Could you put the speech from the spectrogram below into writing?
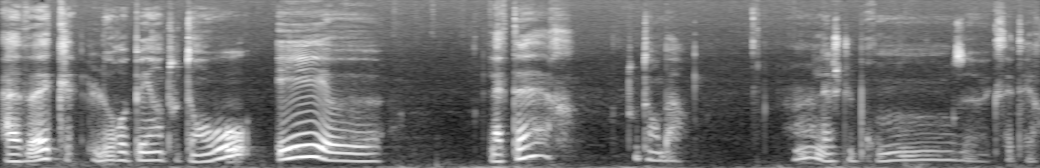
avec l'Européen tout en haut et euh, la Terre tout en bas, hein, l'âge du bronze, etc.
